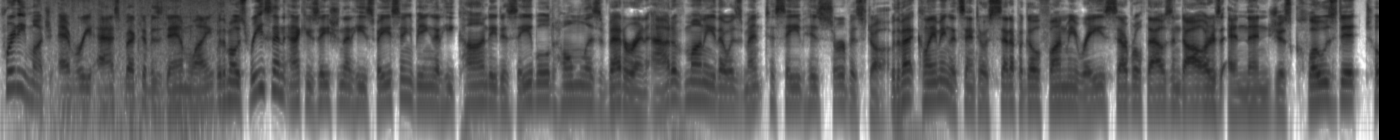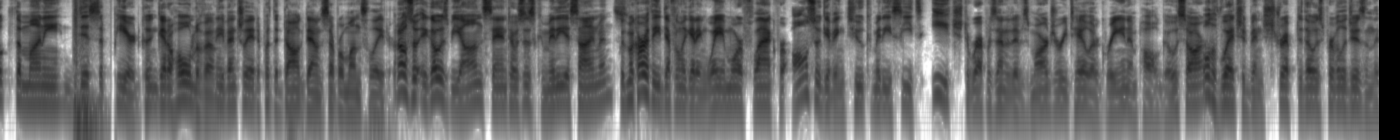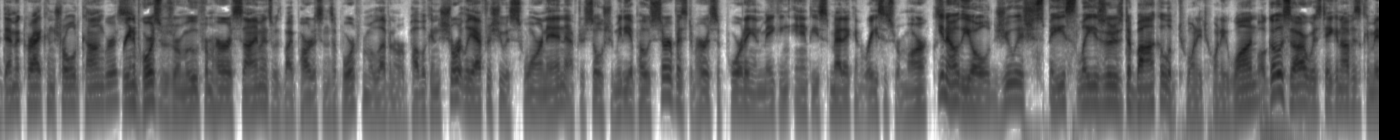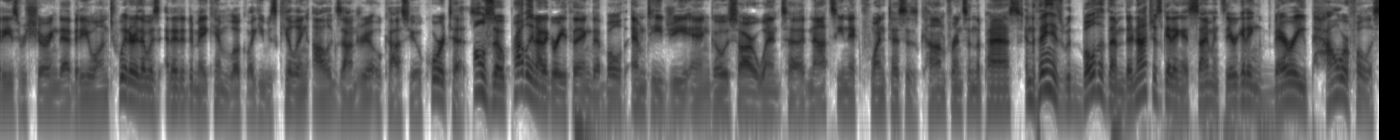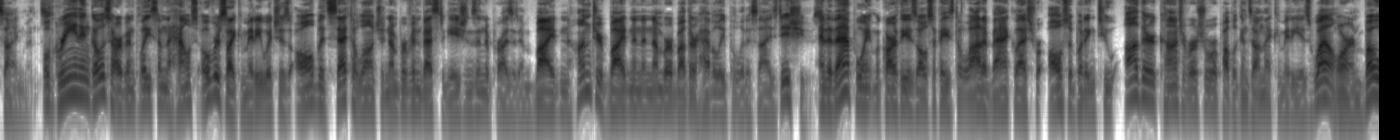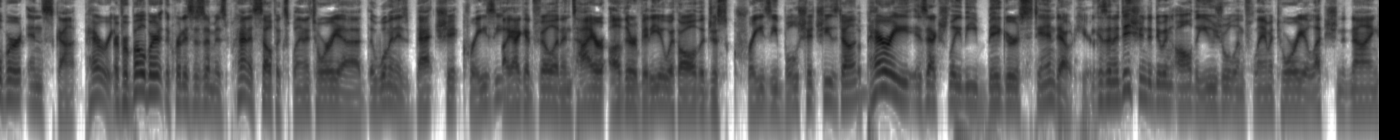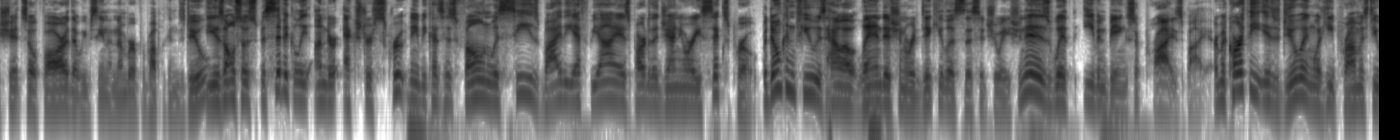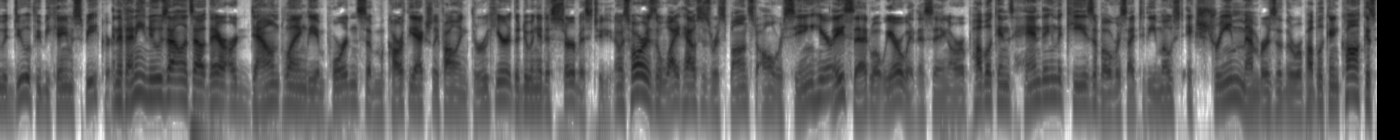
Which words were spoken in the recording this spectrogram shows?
pretty much every aspect of his damn life, with the most recent accusation that he's facing being that he conned a disabled homeless veteran out of money that was meant to save his service dog. With the vet claiming that Santos set up a GoFundMe, raised several thousand dollars, and then just closed it, took the money, disappeared, couldn't get a hold of him, and eventually had to put the dog down several months later. But also, it goes beyond Santos's committee assignments, with McCarthy definitely getting way more flack for also giving two committee seats each to Representatives Marjorie Taylor Greene and Paul Gosar, both of which had been stripped of those privileges in the Democrat-controlled Congress. Greene, of course, was removed from her assignments with bipartisan support from 11 Republicans shortly after she was sworn in after social media posts surfaced of her supporting and making anti-Semitic and racist remarks. You know, the old Jewish space lasers debacle of 2021. While Gosar was taken off his committees for sharing that video on Twitter that was edited to make him look like he was killing Alexandria Ocasio-Cortez. Also, probably not a great thing that both MTG and Gosar went to Nazi Nick Fuentes' conference in the past. And the thing is, with both of them, they're not just getting assignments, they're getting very powerful assignments. Both Greene and Gosar have been placed on the House Oversight Committee, which is all but set to launch a number of investigations into President Biden, Hunter Biden, and a number of other heavily politicized issues. And at that point, McCarthy has also faced a lot of backlash for also putting two other controversial Republicans on that committee as well, Lauren Boebert and Scott Perry. for Boebert, the criticism is kind of self-explanatory. Uh, the woman is batshit crazy. Like I could fill an entire other video with all the just crazy bullshit she's done. But Perry is actually the bigger standout here because in addition to doing all the usual inflammatory election denying shit so far that we've seen a number of Republicans do, he is also specifically under extra scrutiny because his phone was seized by the FBI as part of the January 6 probe. But don't confuse how outlandish and ridiculous this situation is with even being surprised by it. Or McCarthy is doing what he promised he would do if he became speaker. And if any news outlets out there are downplaying the importance of McCarthy actually following through here, they're doing a disservice to you. Now, as far as the White House's response to all we're seeing here, they said what we are witnessing are Republicans handing the keys of oversight to the most extreme members of the Republican caucus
